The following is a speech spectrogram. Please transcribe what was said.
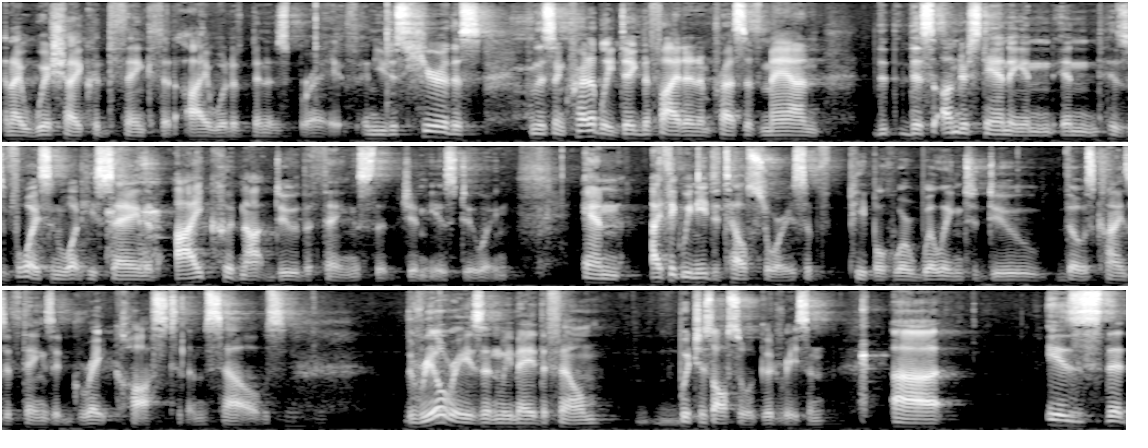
And I wish I could think that I would have been as brave. And you just hear this from this incredibly dignified and impressive man th- this understanding in, in his voice and what he's saying that I could not do the things that Jimmy is doing. And I think we need to tell stories of people who are willing to do those kinds of things at great cost to themselves. The real reason we made the film, which is also a good reason, uh, is that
